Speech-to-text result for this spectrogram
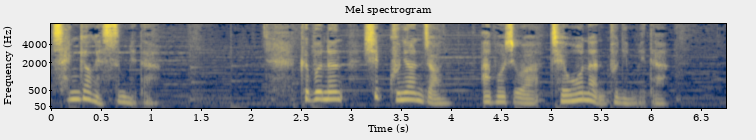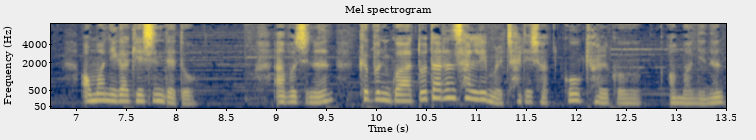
생경했습니다. 그분은 19년 전 아버지와 재혼한 분입니다. 어머니가 계신데도 아버지는 그분과 또 다른 살림을 차리셨고 결국 어머니는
